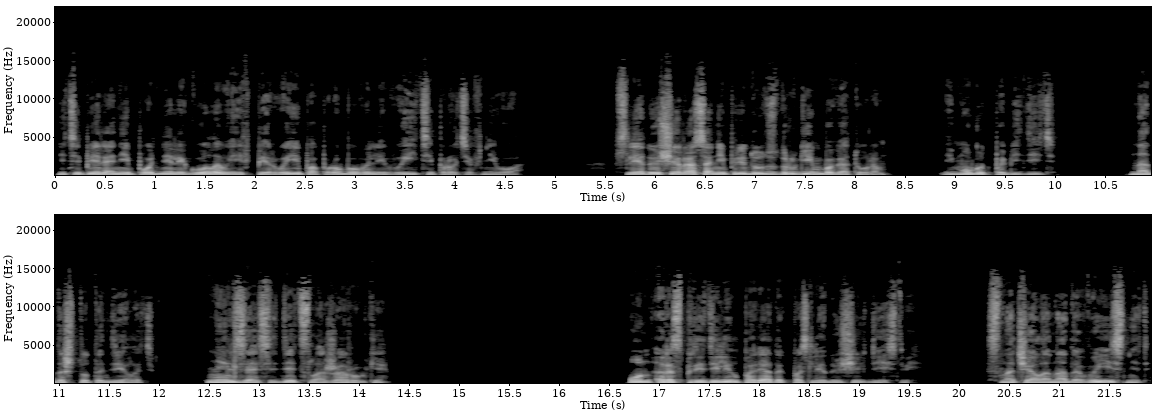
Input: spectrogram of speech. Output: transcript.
и теперь они подняли головы и впервые попробовали выйти против него. В следующий раз они придут с другим богатуром и могут победить. Надо что-то делать. Нельзя сидеть сложа руки. Он распределил порядок последующих действий. Сначала надо выяснить,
